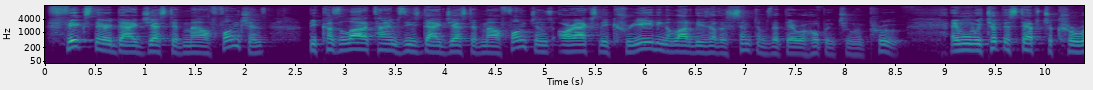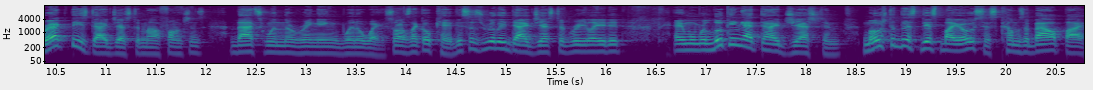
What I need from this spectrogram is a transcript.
fix their digestive malfunctions because a lot of times these digestive malfunctions are actually creating a lot of these other symptoms that they were hoping to improve. And when we took the steps to correct these digestive malfunctions, that's when the ringing went away. So I was like, okay, this is really digestive related. And when we're looking at digestion, most of this dysbiosis comes about by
